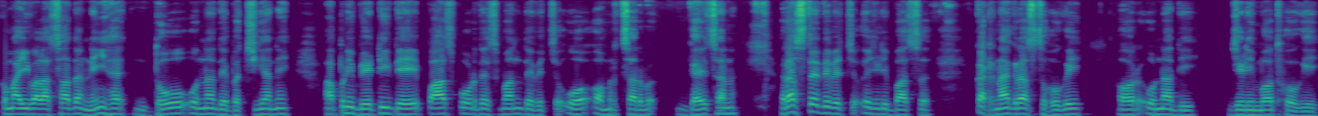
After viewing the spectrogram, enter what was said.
ਕਮਾਈ ਵਾਲਾ ਸਾਧਨ ਨਹੀਂ ਹੈ। ਦੋ ਉਹਨਾਂ ਦੇ ਬੱਚੀਆਂ ਨੇ। ਆਪਣੀ ਬੇਟੀ ਦੇ ਪਾਸਪੋਰਟ ਦੇ ਸੰਬੰਧ ਦੇ ਵਿੱਚ ਉਹ ਅੰਮ੍ਰਿਤਸਰ ਗਏ ਸਨ। ਰਸਤੇ ਦੇ ਵਿੱਚ ਇਹ ਜਿਹੜੀ ਬੱਸ ਘਟਨਾਗ੍ਰਸਤ ਹੋ ਗਈ ਔਰ ਉਹਨਾਂ ਦੀ ਜਿਹੜੀ ਮੌਤ ਹੋ ਗਈ।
